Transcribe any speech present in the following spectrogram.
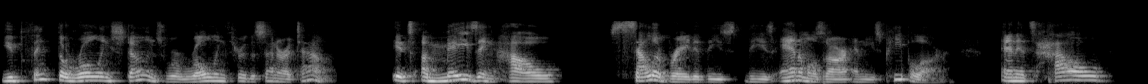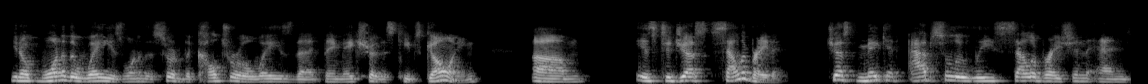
you'd think the Rolling Stones were rolling through the center of town. It's amazing how celebrated these these animals are and these people are. And it's how you know one of the ways one of the sort of the cultural ways that they make sure this keeps going um is to just celebrate it. Just make it absolutely celebration and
